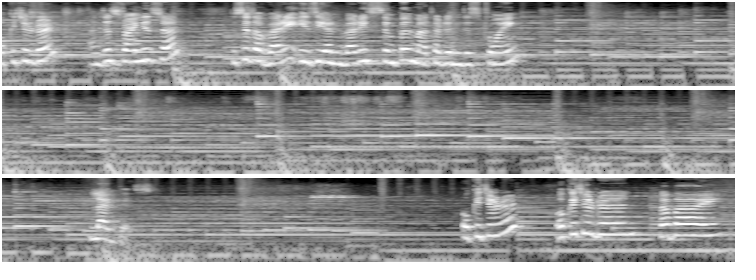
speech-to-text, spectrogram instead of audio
okay children and this drawing is done. This is a very easy and very simple method in this drawing. Like this. Okay children? Okay children. Bye bye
